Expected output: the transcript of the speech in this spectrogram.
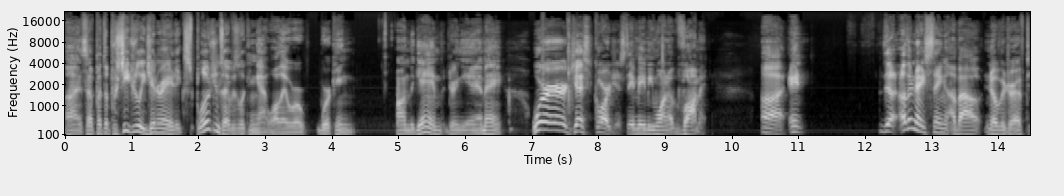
uh, and stuff. But the procedurally generated explosions I was looking at while they were working on the game during the AMA were just gorgeous. They made me want to vomit. Uh, and the other nice thing about Nova Drift,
